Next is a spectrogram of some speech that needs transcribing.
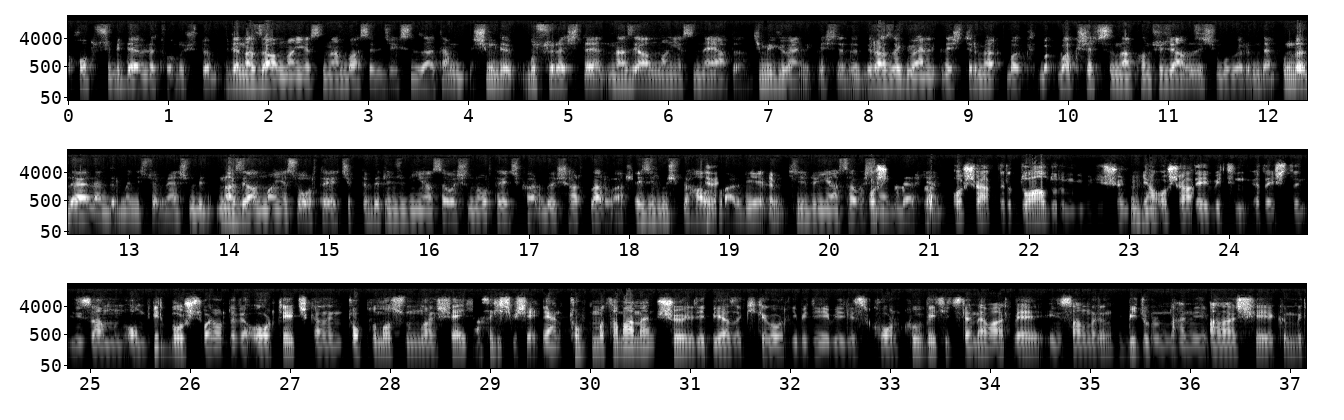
Hobbes'cu bir devlet oluştu. Bir de Nazi Almanyası'ndan bahsedeceksin zaten. Şimdi bu süreçte Nazi Almanyası ne yaptı? Kimi güvenlikleştirdi? Biraz da güvenlikleştirme bak bakış açısından konuşacağımız için bu bölümde bunu da değerlendirmeni istiyorum. Yani şimdi Nazi Almanyası ortaya çıktı. Birinci Dünya Savaşı'nın ortaya çıkardığı şartlar var. Ezilmiş bir halk evet. var diyelim. İkinci Dünya Savaşı'na o giderken. O şartları doğal durum gibi düşün düşün. Hı hı. Yani o şah devletin ya da işte nizamın on bir boşluk var orada ve ortaya çıkan hani topluma sunulan şey aslında hiçbir şey. Yani topluma tamamen şöyle de biraz da Kierkegaard gibi diyebiliriz. Korku ve titreme var ve insanların bir durumda hani anarşiye yakın bir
